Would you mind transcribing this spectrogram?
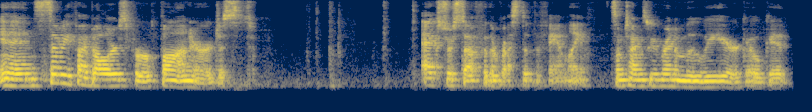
And $75 for fun or just extra stuff for the rest of the family. Sometimes we rent a movie or go get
